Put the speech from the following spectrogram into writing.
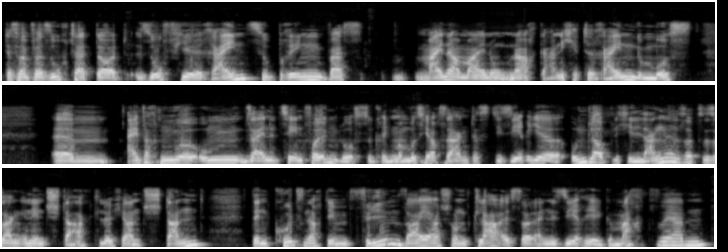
dass man versucht hat, dort so viel reinzubringen, was meiner Meinung nach gar nicht hätte reingemusst. Ähm, einfach nur, um seine zehn Folgen loszukriegen. Man muss ja auch sagen, dass die Serie unglaublich lange sozusagen in den Startlöchern stand, denn kurz nach dem Film war ja schon klar, es soll eine Serie gemacht werden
